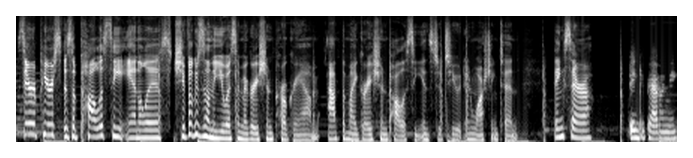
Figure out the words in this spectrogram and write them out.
Sarah Pierce is a policy analyst. She focuses on the U.S. immigration program at the Migration Policy Institute in Washington. Thanks, Sarah. Thank you for having me.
